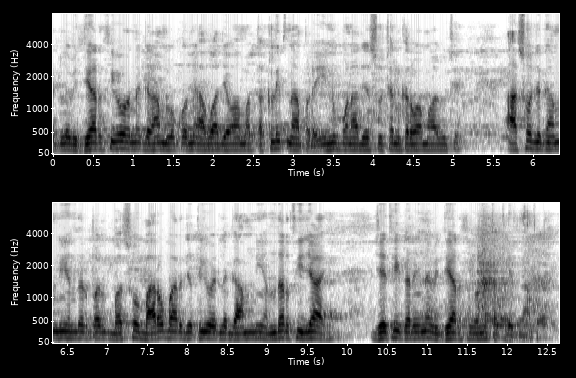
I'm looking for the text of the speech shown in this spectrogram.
એટલે વિદ્યાર્થીઓ અને ગ્રામ લોકોને આવવા જવામાં તકલીફ ના પડે. એનું પણ આજે સૂચન કરવામાં આવ્યું છે. આસોજ ગામની અંદર પણ બસો બારોબાર જતી હોય એટલે ગામની અંદરથી જાય, જેથી કરીને વિદ્યાર્થીઓને તકલીફ ના પડે.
